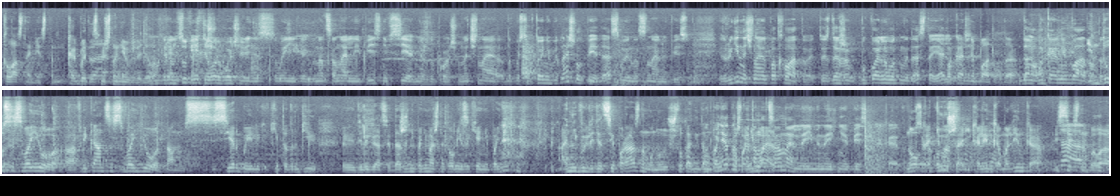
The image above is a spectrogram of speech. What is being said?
классное место, как бы это смешно не выглядело. Умудрялись петь еще в очереди свои как бы, национальные песни, все, между прочим. Начиная, допустим, кто-нибудь начал петь, да, свою национальную песню, и другие начинают подхватывать. То есть даже буквально вот мы, да, стояли. Вокальный начали- батл, да. Да, вокальный батл. Индусы такой. свое, африканцы свое, там сербы или какие-то другие э, делегации. Даже не понимаешь, на каком языке они поют. Они выглядят все по-разному, но что-то они там Ну, понятно, что это понимают. национальная именно их песня какая-то. Но. Катюша и Калинка-Малинка, естественно, да, была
